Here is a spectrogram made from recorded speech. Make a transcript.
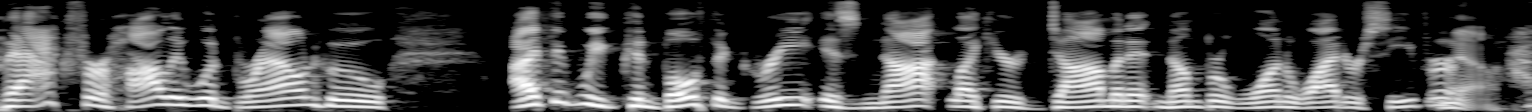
back for Hollywood Brown, who I think we can both agree is not like your dominant number one wide receiver. No. I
